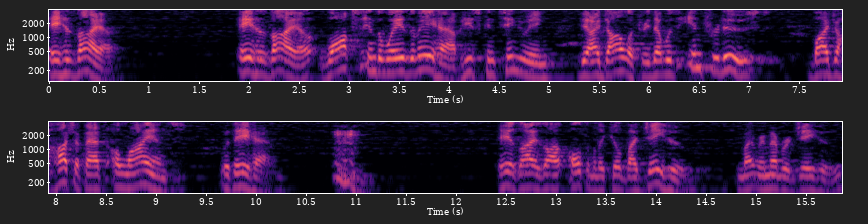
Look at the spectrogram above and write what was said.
Ahaziah. Ahaziah walks in the ways of Ahab. He's continuing the idolatry that was introduced by Jehoshaphat's alliance with Ahab. Ahaziah is ultimately killed by Jehu. You might remember Jehu.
